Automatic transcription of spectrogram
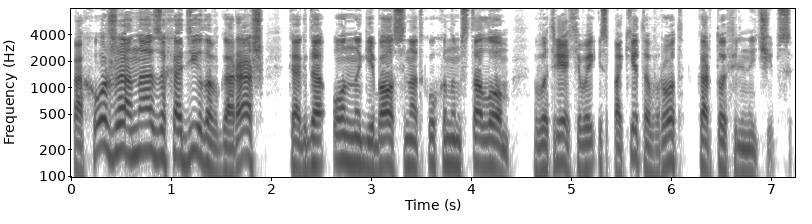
Похоже, она заходила в гараж, когда он нагибался над кухонным столом, вытряхивая из пакета в рот картофельные чипсы.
